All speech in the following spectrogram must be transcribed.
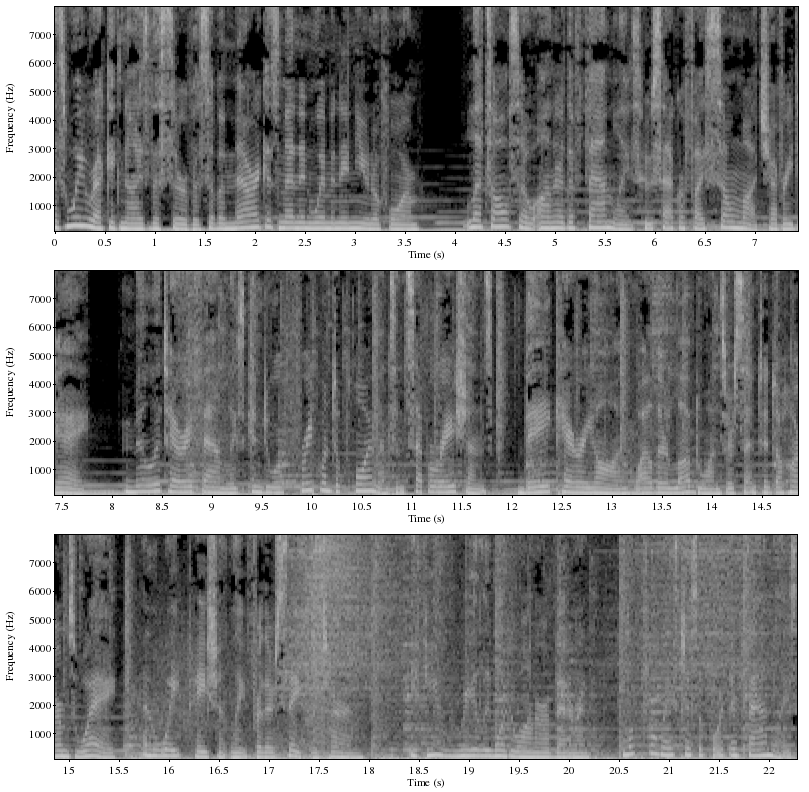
As we recognize the service of America's men and women in uniform, let's also honor the families who sacrifice so much every day. Military families endure frequent deployments and separations. They carry on while their loved ones are sent into harm's way and wait patiently for their safe return. If you really want to honor a veteran, look for ways to support their families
